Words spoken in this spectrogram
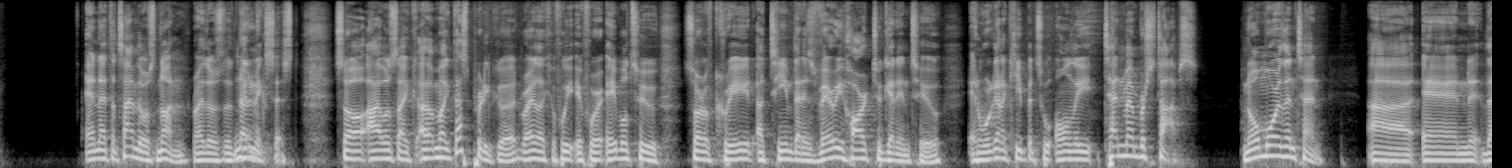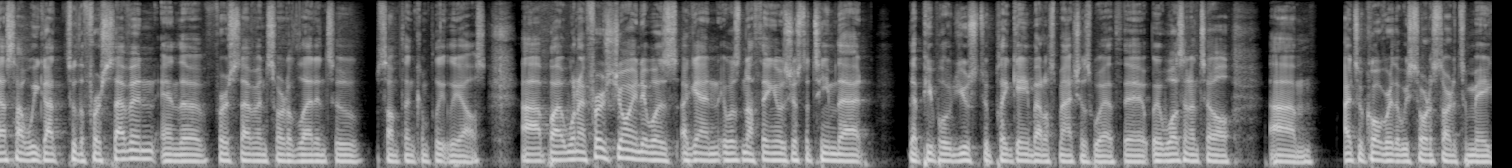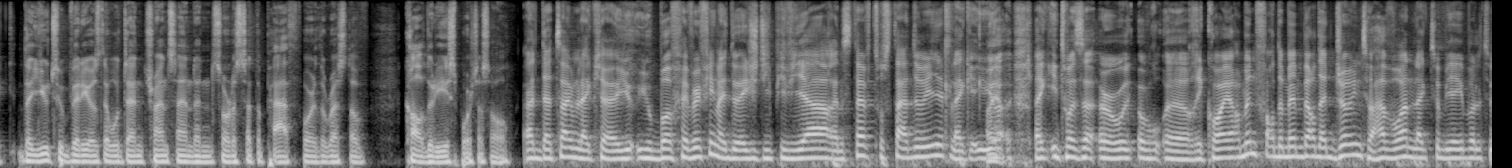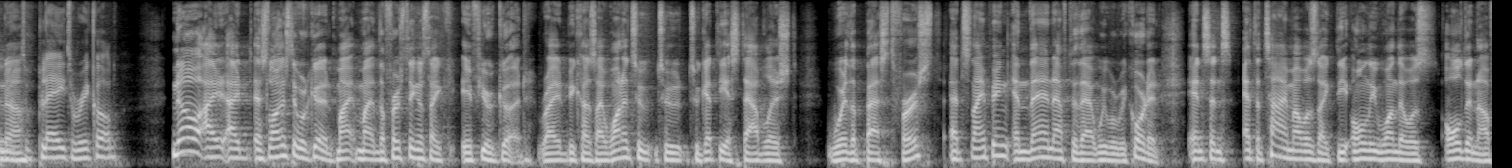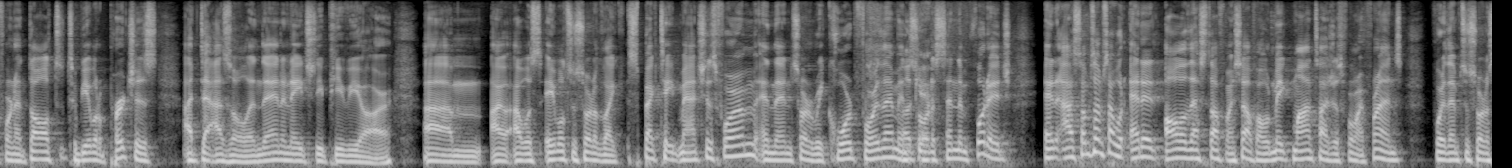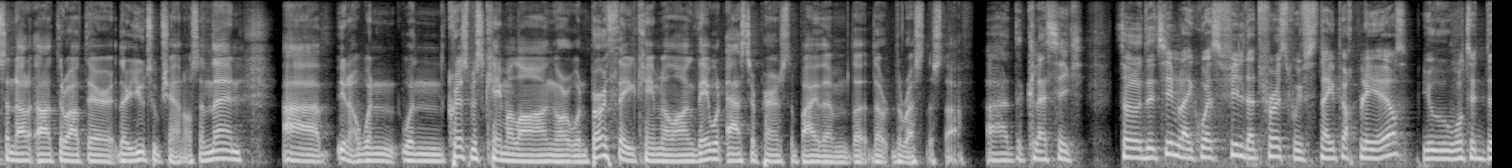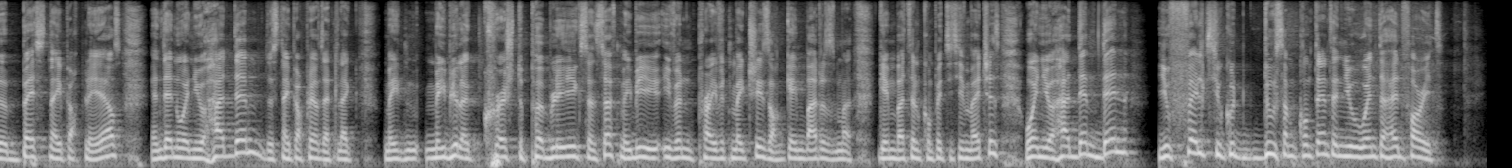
and at the time there was none right there was it didn't exist so i was like i'm like that's pretty good right like if we if we're able to sort of create a team that is very hard to get into and we're going to keep it to only 10 members tops no more than 10 uh, and that's how we got to the first seven and the first seven sort of led into something completely else. Uh, but when i first joined it was again it was nothing. It was just a team that that people used to play game battles matches with. It, it wasn't until um, I took over that we sort of started to make the YouTube videos that would then transcend and sort of set the path for the rest of Call of Duty esports as whole. At that time, like uh, you, you buff everything, like the HD PVR and stuff to start doing it. Like you, Oh, yeah. like it was a, a, a requirement for the member that joined to have one, like to be able to, No. to play, to record. No, I, I as long as they were good. My, my the first thing is like if you're good, right? Because I wanted to to to get the established we're the best first at sniping, and then after that we were recorded. And since at the time I was like the only one that was old enough or an adult to be able to purchase a Dazzle and then an HD PVR, um, I, I was able to sort of like spectate matches for them and then sort of record for them and Okay. sort of send them footage. And I, sometimes I would edit all of that stuff myself. I would make montages for my friends for them to sort of send out uh, throughout their their YouTube channels. And then, uh, you know, when when Christmas came along or when birthday came along, they would ask their parents to buy them the the, the rest of the stuff. Ah, the classic. So the team like was filled at first with sniper players. You wanted the best sniper players, and then when you had them, the sniper players that like made maybe like crushed the publics and stuff, maybe even private matches or game battles, game battle competitive matches. When you had them, then you felt you could do some content and you went ahead for it.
